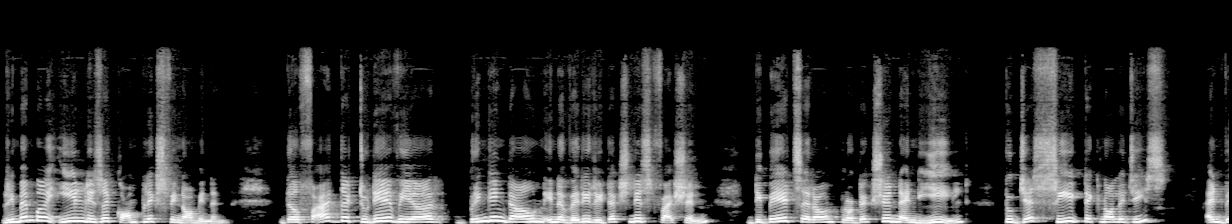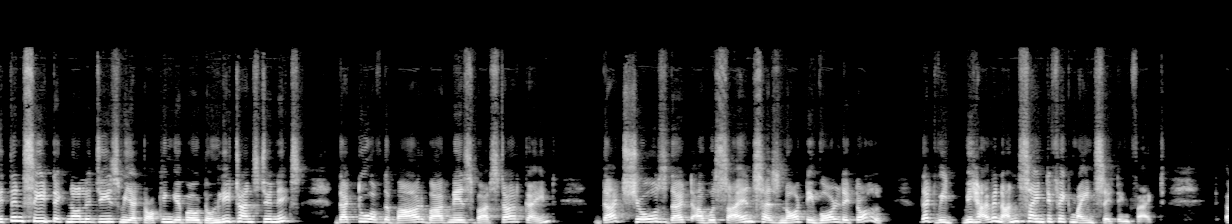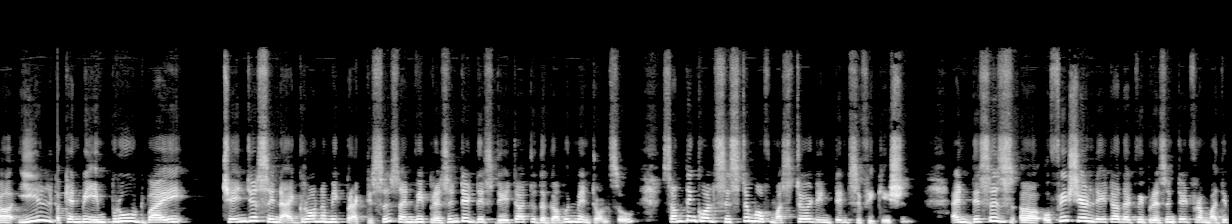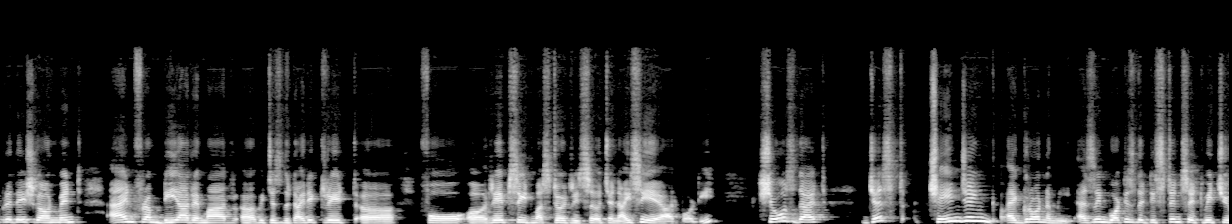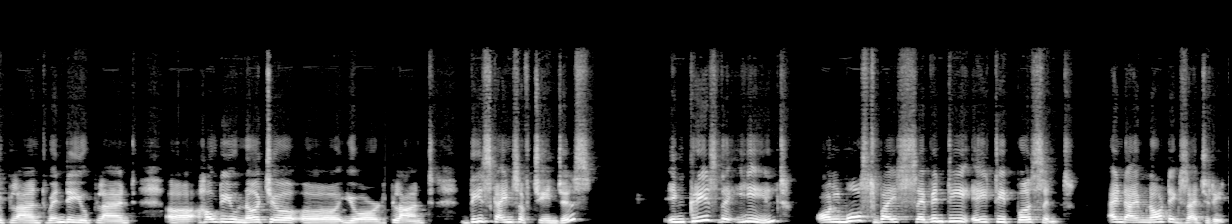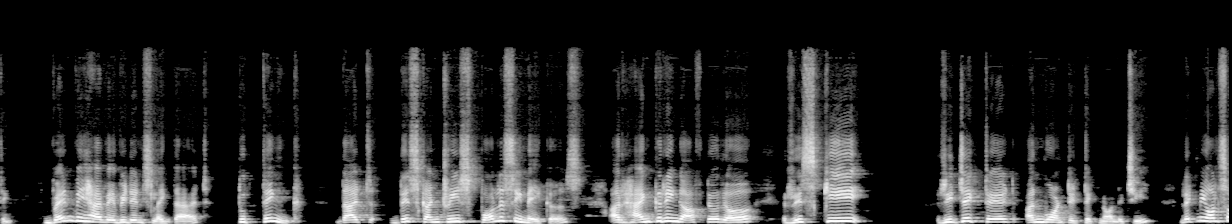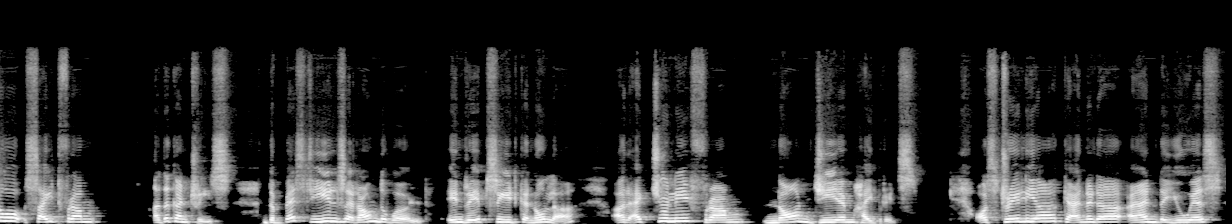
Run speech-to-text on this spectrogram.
remember yield is a complex phenomenon the fact that today we are bringing down in a very reductionist fashion debates around production and yield to just seed technologies. And within seed technologies, we are talking about only transgenics, that too of the bar, barnase, barstar kind. That shows that our science has not evolved at all. That we, we have an unscientific mindset, in fact. Uh, yield can be improved by changes in agronomic practices and we presented this data to the government also something called system of mustard intensification. And this is uh, official data that we presented from Madhya Pradesh government and from DRMR, uh, which is the Directorate uh, for uh, Rapeseed Mustard Research and ICAR body, shows that just changing agronomy, as in what is the distance at which you plant, when do you plant, uh, how do you nurture uh, your plant, these kinds of changes increase the yield almost by 70 80%. And I'm not exaggerating. When we have evidence like that, to think that this country's policymakers are hankering after a risky, rejected, unwanted technology. Let me also cite from other countries. The best yields around the world in rapeseed canola are actually from non-GM hybrids. Australia, Canada, and the US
